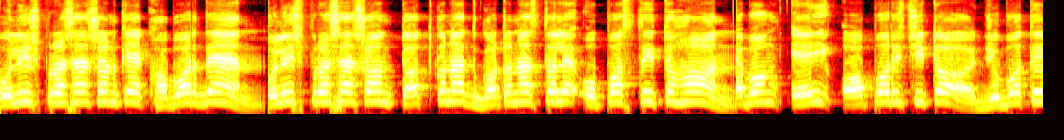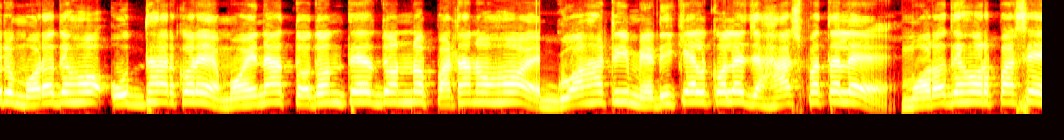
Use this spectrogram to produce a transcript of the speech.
পুলিশ প্রশাসনকে খবর দেন। পুলিশ প্রশাসন তৎক্ষণাৎ ঘটনাস্থলে উপস্থিত হন এবং এই অপরিচিত যুবতীর মরদেহ উদ্ধার করে ময়না তদন্তের জন্য পাঠানো হয় গুয়াহাটি মেডিকেল কলেজ হাসপাতালে। মরদেহর পাশে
